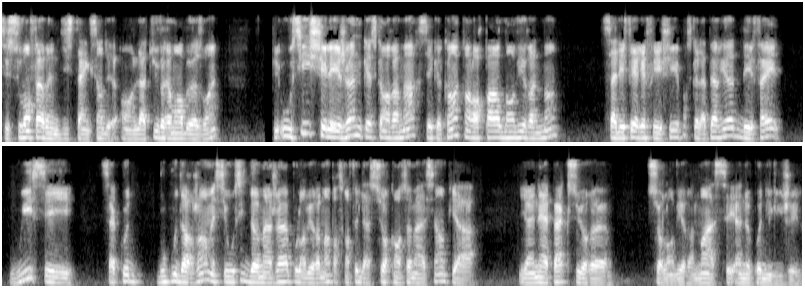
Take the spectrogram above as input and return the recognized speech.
C'est souvent faire une distinction de on l'a-tu vraiment besoin? Puis aussi, chez les jeunes, qu'est-ce qu'on remarque? C'est que quand, on leur parle d'environnement, ça les fait réfléchir parce que la période des fêtes, oui, c'est ça coûte beaucoup d'argent, mais c'est aussi dommageable pour l'environnement parce qu'on fait de la surconsommation, puis il y a, un impact sur, euh, sur l'environnement à ne pas négliger.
